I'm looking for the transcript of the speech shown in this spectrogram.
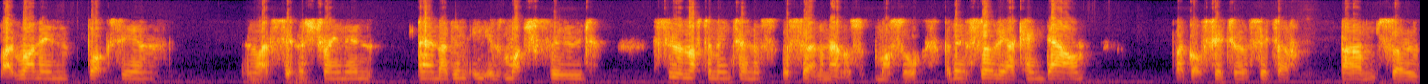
like running, boxing, and like fitness training, and I didn't eat as much food, still enough to maintain a, a certain amount of muscle. But then slowly I came down. I got fitter and fitter. Um, so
